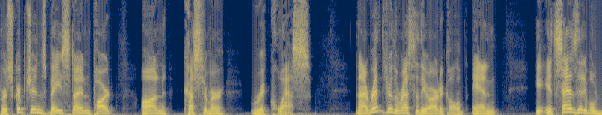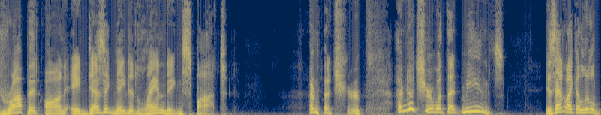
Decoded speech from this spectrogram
prescriptions based in part on customer requests. Now, I read through the rest of the article, and it says that it will drop it on a designated landing spot. I'm not sure. I'm not sure what that means. Is that like a little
